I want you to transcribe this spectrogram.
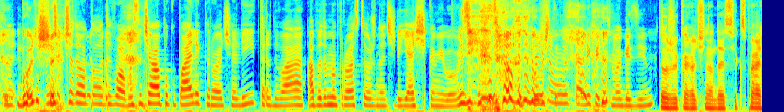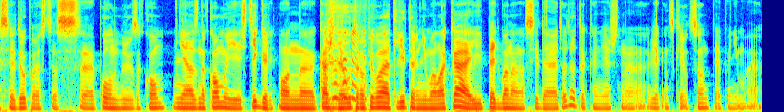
Больше? Ну, что-то около того. Мы сначала покупали, короче, литр, два, а потом мы просто уже начали ящиками его возить, потому что мы устали ходить в магазин. Тоже, короче, надо с экспресса иду просто с э, полным рюкзаком. У меня знакомый есть Игорь, он э, каждое утро выпивает литр не молока и пять бананов съедает. Вот это, конечно, веганский рацион, я понимаю.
